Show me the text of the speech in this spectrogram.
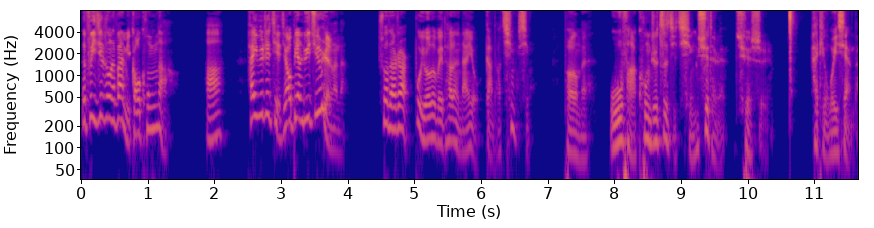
那飞机正在万米高空呢，啊，还以为这姐姐要变绿巨人了呢。说到这儿，不由得为她的男友感到庆幸。朋友们，无法控制自己情绪的人，确实还挺危险的。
